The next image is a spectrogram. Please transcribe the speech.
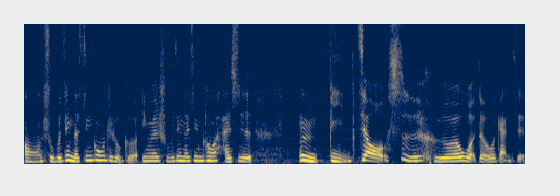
嗯，数不尽的星空这首歌？因为数不尽的星空还是。嗯，比较适合我的，我感觉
